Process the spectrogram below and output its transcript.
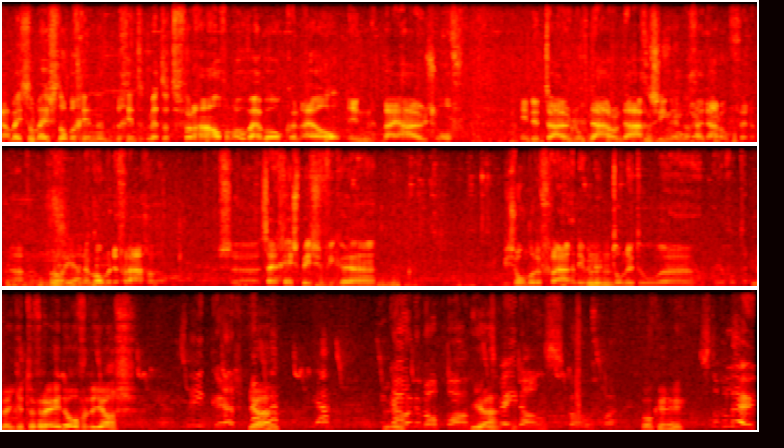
Nou, meestal, meestal begint, begint het met het verhaal van oh, we hebben ook een uil in, bij huis of in de tuin of daar en daar gezien en dan ga je daarover verder praten. Oh, ja. En dan komen de vragen wel. Dus uh, het zijn geen specifieke bijzondere vragen die we nu tot nu toe eh, heel veel Een beetje tevreden over de jas? Zeker. Ja? Ja, ik hou er wel van. Ja. Tweedehands kopen. Oké. Dat is toch leuk?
